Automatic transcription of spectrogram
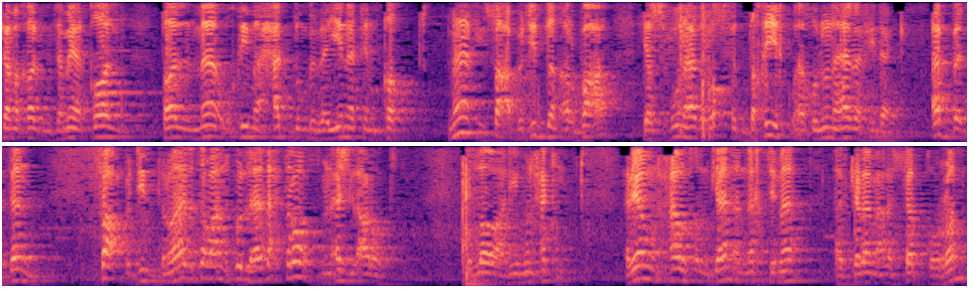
كما قال ابن تيمية قال قال ما أقيم حد ببينة قط. ما في صعب جدا أربعة يصفون هذا الوصف الدقيق ويقولون هذا في ذاك. أبدا صعب جدا. وهذا طبعا كل هذا احتراز من أجل الأعراض. الله عليم حكيم. اليوم نحاول إن كان أن نختم الكلام على السبق والرمي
